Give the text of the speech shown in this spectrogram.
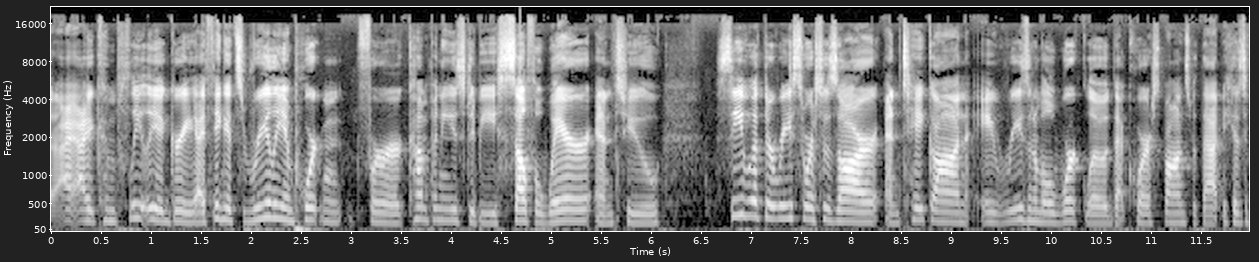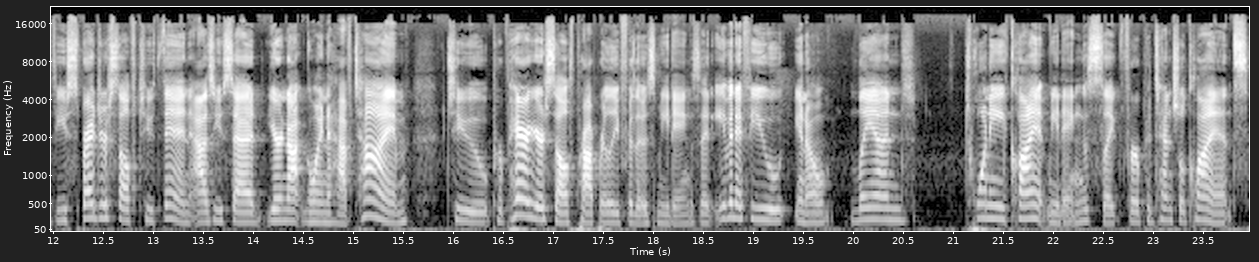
I, I completely agree. I think it's really important for companies to be self aware and to see what their resources are and take on a reasonable workload that corresponds with that. Because if you spread yourself too thin as you said you're not going to have time to prepare yourself properly for those meetings. And even if you you know land 20 client meetings like for potential clients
